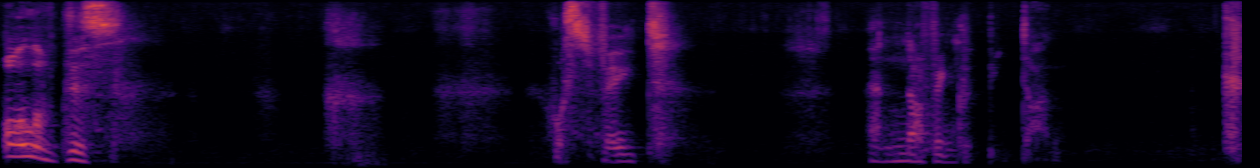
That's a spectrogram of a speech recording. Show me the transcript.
all of this was fate, and nothing could be done.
